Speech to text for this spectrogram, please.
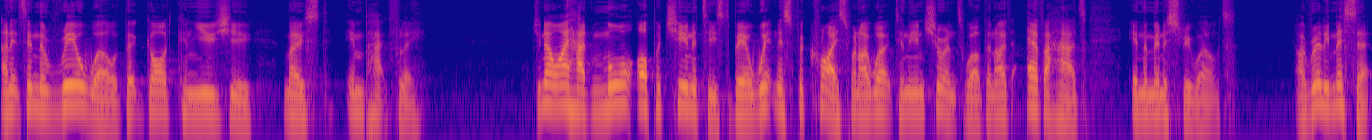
And it's in the real world that God can use you most impactfully. Do you know I had more opportunities to be a witness for Christ when I worked in the insurance world than I've ever had in the ministry world? I really miss it.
